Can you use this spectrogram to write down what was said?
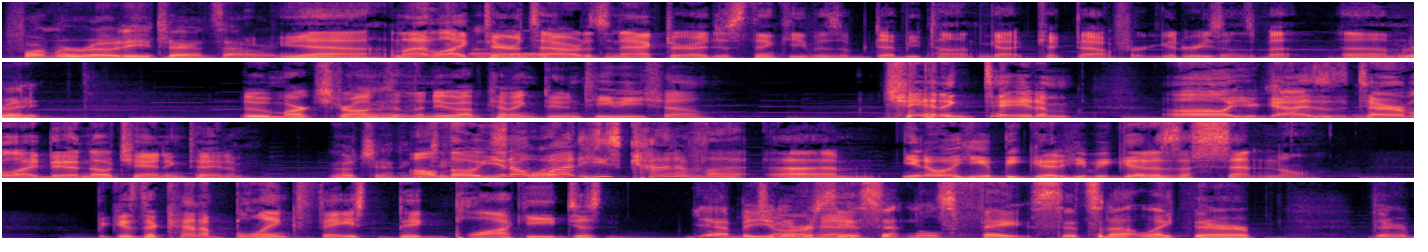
former Rhodey Terrence Howard. Yeah, and I like Terrence Uh, Howard as an actor. I just think he was a debutante and got kicked out for good reasons. But um, Right. Ooh, Mark Strong's Uh, in the new upcoming Dune TV show. Channing Tatum. Oh, you guys, it's a terrible idea. No Channing Tatum. No Channing. Although Tatum you know what, he's kind of a. Um, you know what, he'd be good. He'd be good as a Sentinel because they're kind of blank faced, big, blocky, just Yeah, but you never see a Sentinel's face. It's not like they're they're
